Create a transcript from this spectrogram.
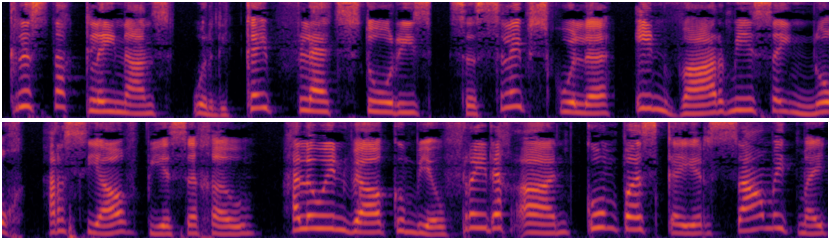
Christa Kleinhans oor die Cape Flats Stories se slypskole en waarmee sy nog haarself besig hou. Hallo en welkom by jou Vrydag aand Kompas kuier saam met my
